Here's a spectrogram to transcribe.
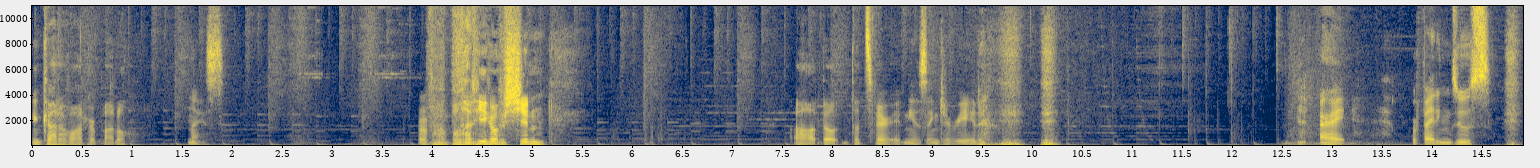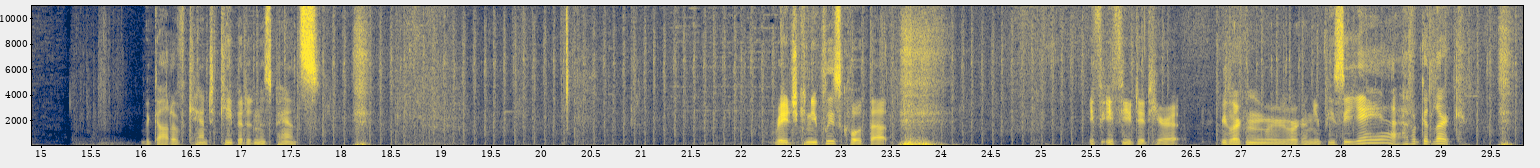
And got a water bottle. Nice. From a bloody ocean. Oh, that's very amusing to read. Alright, we're fighting Zeus. The god of can't keep it in his pants. Rage, can you please quote that? If if you did hear it. Be lurking when we work on your PC. Yeah, yeah, have a good lurk.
